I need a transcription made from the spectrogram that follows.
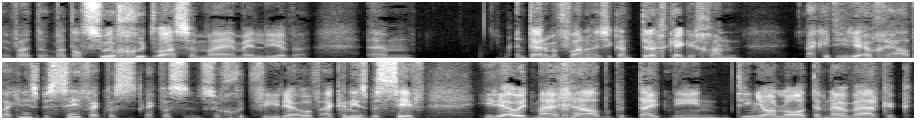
wat wat al so goed was vir my in my lewe. Ehm um, in terme van as jy kan terugkyk en gaan ek het hierdie ou gehelp. Ek het nie eens besef ek was ek was so goed vir hierdie ou of ek kan nie eens besef hierdie ou het my gehelp op 'n tyd nie en 10 jaar later nou werk ek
